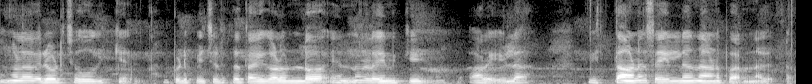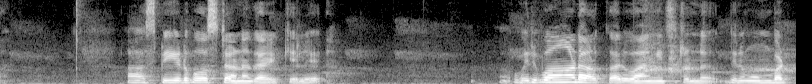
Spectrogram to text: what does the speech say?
നിങ്ങൾ അവരോട് ചോദിക്കുക പിടിപ്പിച്ചെടുത്ത തൈകളുണ്ടോ എന്നുള്ള എനിക്ക് അറിയില്ല. വിത്താണ് സെയിലിനെന്നാണ് പറഞ്ഞത് കേട്ടോ. ആ സ്പീഡ് പോസ്റ്റാണ് കഴിക്കൽ ഒരുപാട് ആൾക്കാർ വാങ്ങിച്ചിട്ടുണ്ട്. ഇതിന് മുമ്പട്ട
